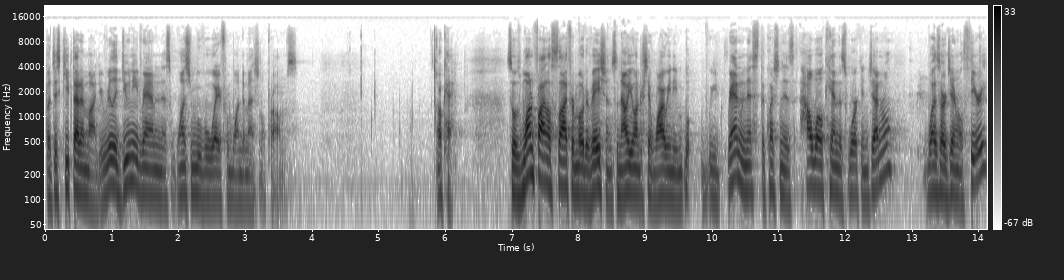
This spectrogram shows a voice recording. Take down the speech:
But just keep that in mind. You really do need randomness once you move away from one-dimensional problems. Okay. So as one final slide for motivation. So now you understand why we need randomness. The question is, how well can this work in general? What is our general theory?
